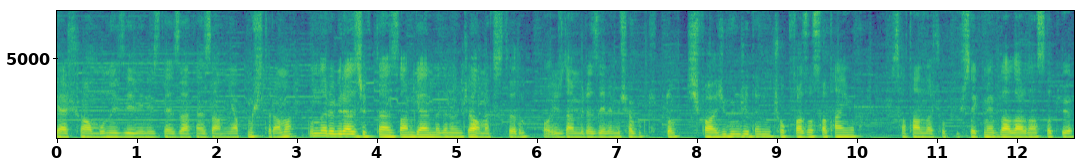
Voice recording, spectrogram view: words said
Gerçi şu an bunu izlediğinizde zaten zam yapmıştır ama bunları birazcık daha zam gelmeden önce almak istedim. O yüzden biraz elimi çabuk tuttum. Şifacı güncelerini çok fazla satan yok. Satan da çok yüksek meblağlardan satıyor.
